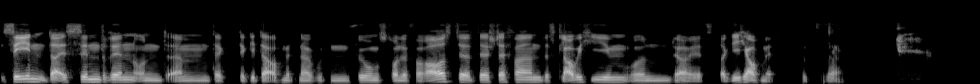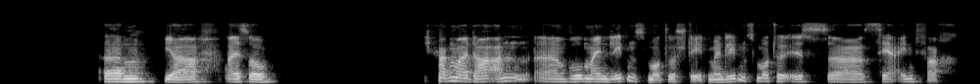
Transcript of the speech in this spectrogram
sehen, da ist Sinn drin und ähm, der, der geht da auch mit einer guten Führungsrolle voraus, der, der Stefan, das glaube ich ihm und ja, jetzt, da gehe ich auch mit, sozusagen. Ähm, ja, also ich fange mal da an, äh, wo mein Lebensmotto steht. Mein Lebensmotto ist äh, sehr einfach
